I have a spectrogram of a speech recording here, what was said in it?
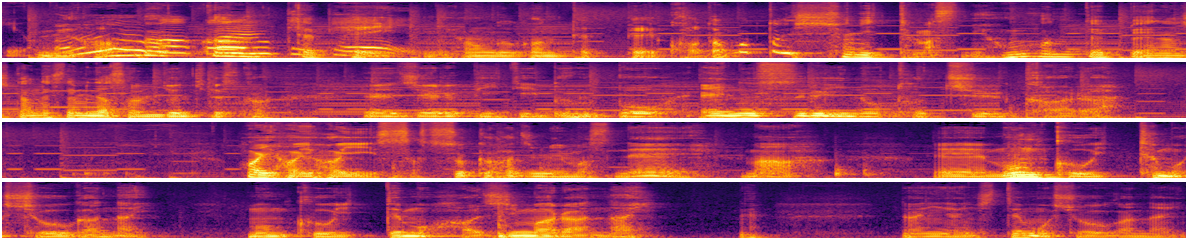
日本語コンテッペイ？日本語コンテッペイ？子供と一緒に行ってます。日本語コンテッペイの時間ですね。皆さん元気ですか、えー、GLPT 文法 N3 の途中から。はいはいはい。早速始めますね。まあ、えー、文句を言ってもしょうがない。文句を言っても始まらない、ね、何々してもしょうがない。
